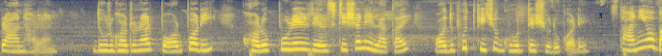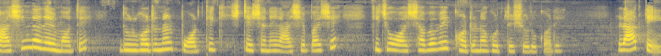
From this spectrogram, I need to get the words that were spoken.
প্রাণ হারান। দুর্ঘটনার পরপরই খড়গপুরের রেল স্টেশন এলাকায় অদ্ভুত কিছু ঘটতে শুরু করে। স্থানীয় বাসিন্দাদের মতে, দুর্ঘটনার পর থেকে স্টেশনের আশেপাশে কিছু অস্বাভাবিক ঘটনা ঘটতে শুরু করে। রাতে,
